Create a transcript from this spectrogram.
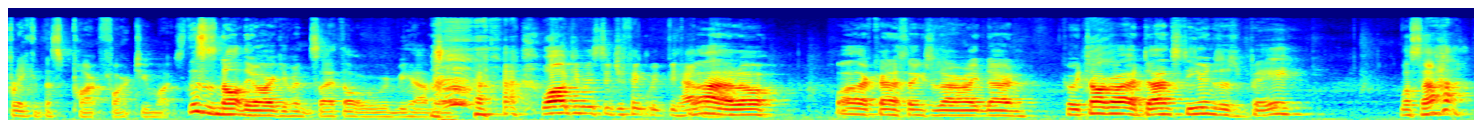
breaking this apart far too much. This is not the arguments I thought we would be having. what arguments did you think we'd be having? I don't know. What other kind of things did I write down? Can we talk about how Dan Stevens is Bay? What's that?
